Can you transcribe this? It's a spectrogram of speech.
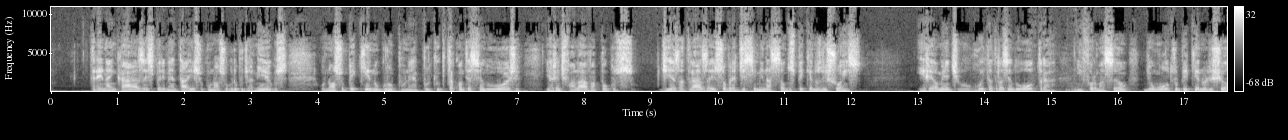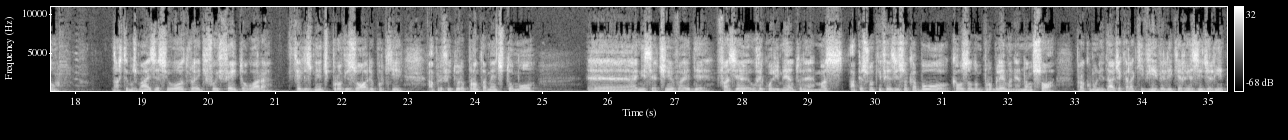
treinar em casa, experimentar isso com o nosso grupo de amigos, o nosso pequeno grupo, né? Porque o que está acontecendo hoje, e a gente falava há poucos dias atrás aí sobre a disseminação dos pequenos lixões. E realmente, o Rui está trazendo outra informação de um outro pequeno lixão. Nós temos mais esse outro aí que foi feito agora felizmente provisório, porque a prefeitura prontamente tomou é, a iniciativa aí de fazer o recolhimento, né? Mas a pessoa que fez isso acabou causando um problema, né? Não só para a comunidade, aquela que vive ali, que reside ali,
